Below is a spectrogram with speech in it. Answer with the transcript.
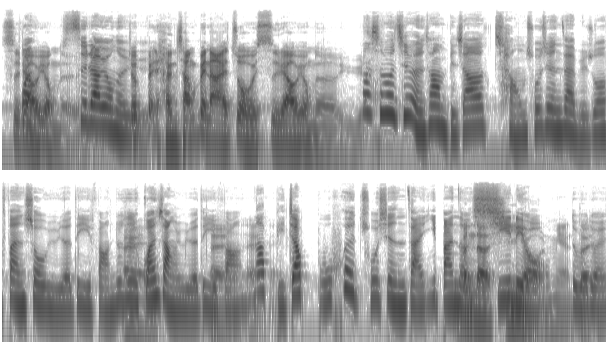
饲料用的，饲料用的鱼就被很常被拿来作为饲料用的鱼。那是不是基本上比较常出现在比如说贩售鱼的地方，就是观赏鱼的地方？那比较不会出现在一般的溪流，对不对？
